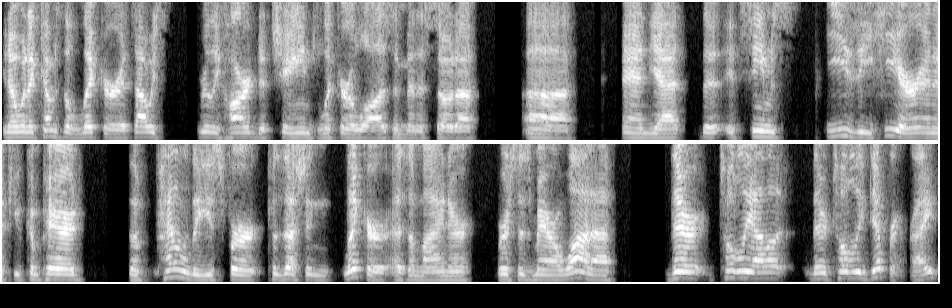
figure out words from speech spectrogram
you know when it comes to liquor, it's always really hard to change liquor laws in Minnesota. uh, and yet the, it seems easy here. And if you compared the penalties for possessing liquor as a minor versus marijuana, they're totally out they're totally different, right?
